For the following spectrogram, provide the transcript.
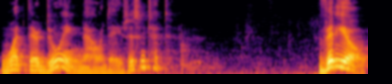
what they're doing nowadays, isn't it? Video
